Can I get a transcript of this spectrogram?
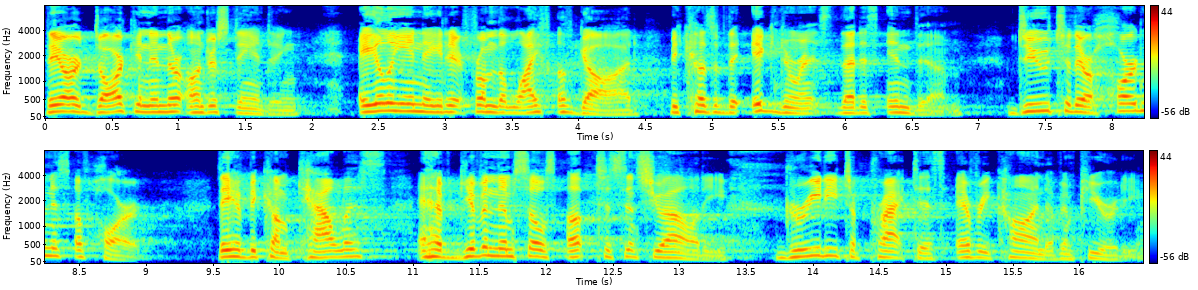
They are darkened in their understanding, alienated from the life of God because of the ignorance that is in them, due to their hardness of heart. They have become callous and have given themselves up to sensuality, greedy to practice every kind of impurity.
